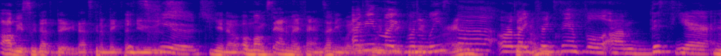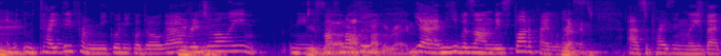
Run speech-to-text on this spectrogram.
obviously that's big. That's going to make the It's news. huge. You know, amongst anime fans anyway. I mean, like when Lisa, right? or like Yeah. for example, um, this year, an Utaite from Nico Nico Doga originally named Mm-hmm. Is, uh, Mafu Mafu. Mafu Mafu, right. Yeah, and he was on the Spotify list, Right. uh, surprisingly, but.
